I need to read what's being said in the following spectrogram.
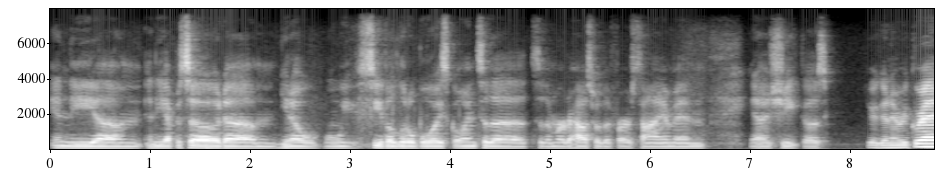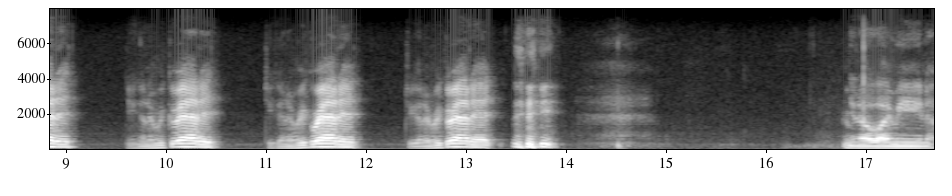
in the um, in the episode. Um, you know when we see the little boys going to the to the murder house for the first time, and you know she goes, "You're gonna regret it. You're gonna regret it. You're gonna regret it. You're gonna regret it." you know i mean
